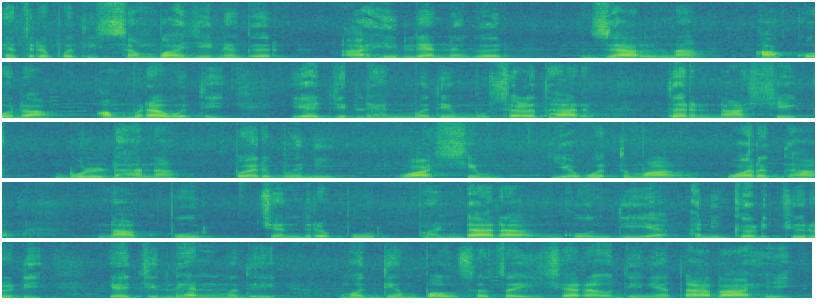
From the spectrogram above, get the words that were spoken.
छत्रपती संभाजीनगर अहिल्यानगर जालना अकोला अमरावती या जिल्ह्यांमध्ये मुसळधार तर नाशिक बुलढाणा परभणी वाशिम यवतमाळ वर्धा नागपूर चंद्रपूर भंडारा गोंदिया आणि गडचिरोली या जिल्ह्यांमध्ये मध्यम पावसाचा इशारा देण्यात आला आहे.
